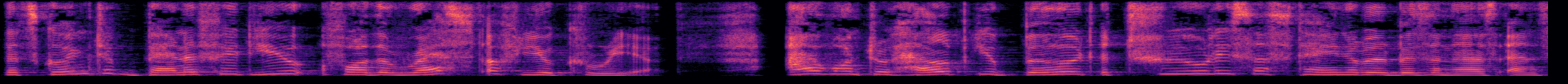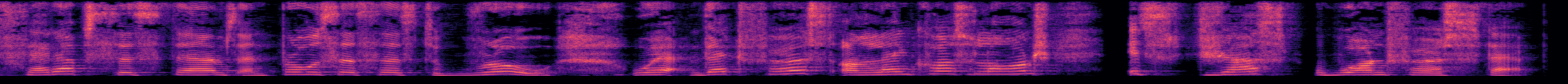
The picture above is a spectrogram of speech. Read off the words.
that's going to benefit you for the rest of your career. I want to help you build a truly sustainable business and set up systems and processes to grow where that first online course launch it's just one first step.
